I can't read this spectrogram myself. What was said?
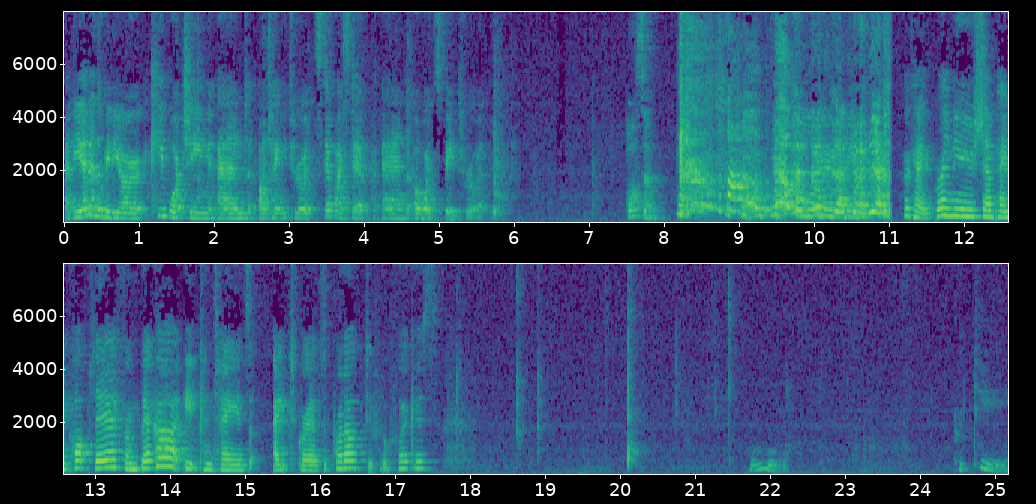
at the end of the video, keep watching and I'll take you through it step by step and I won't speed through it. awesome. I'm leaving that in. Okay, brand new champagne pop there from Becca. It contains 8 grams of product, if it'll focus. Ooh. Pretty.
